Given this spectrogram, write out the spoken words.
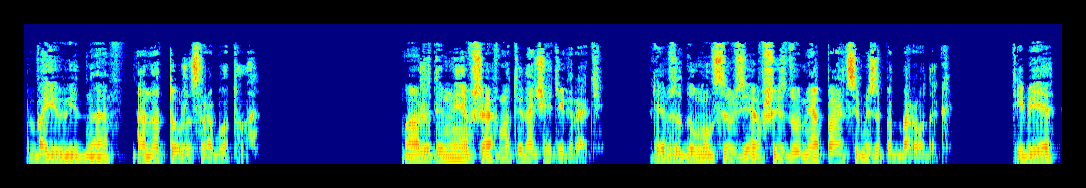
В бою, видно, она тоже сработала. «Может, и мне в шахматы начать играть?» Лев задумался, взявшись двумя пальцами за подбородок. «Тебе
